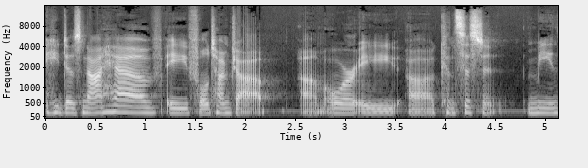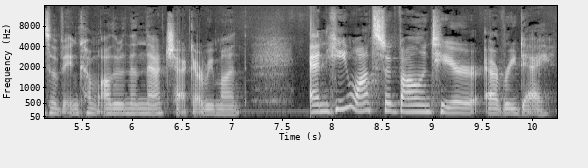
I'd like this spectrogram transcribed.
he does not have a full time job um, or a uh, consistent means of income other than that check every month. And he wants to volunteer every day.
